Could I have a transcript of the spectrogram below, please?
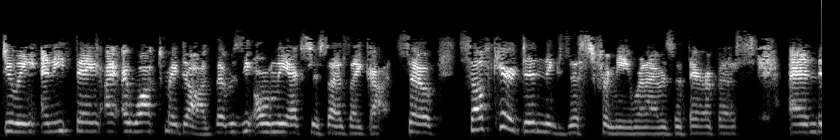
doing anything. I, I walked my dog. That was the only exercise I got. So self-care didn't exist for me when I was a therapist. And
